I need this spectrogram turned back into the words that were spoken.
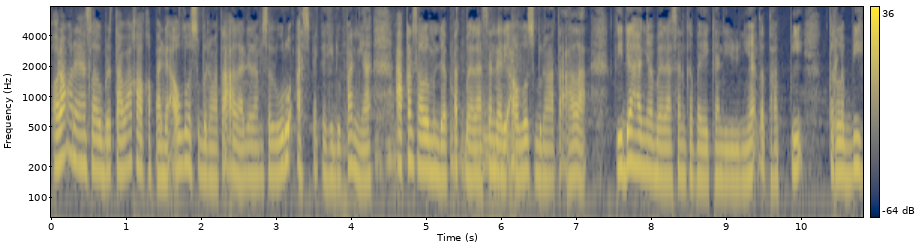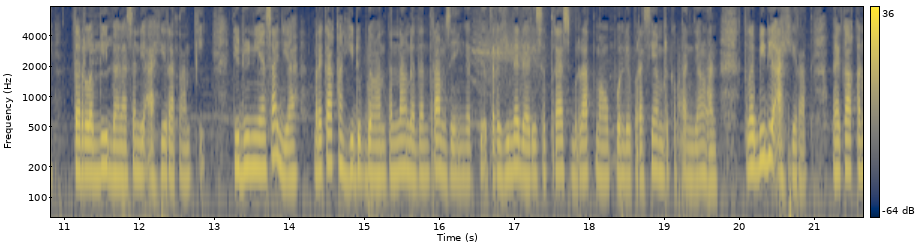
Orang-orang yang selalu bertawakal kepada Allah Subhanahu wa taala dalam seluruh aspek kehidupannya akan selalu mendapat balasan dari Allah Subhanahu wa taala. Tidak hanya balasan kebaikan di dunia tetapi terlebih terlebih balasan di akhirat nanti. Di dunia saja, mereka akan hidup dengan tenang dan tentram sehingga tidak terhindar dari stres berat maupun depresi yang berkepanjangan. Terlebih di akhirat, mereka akan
